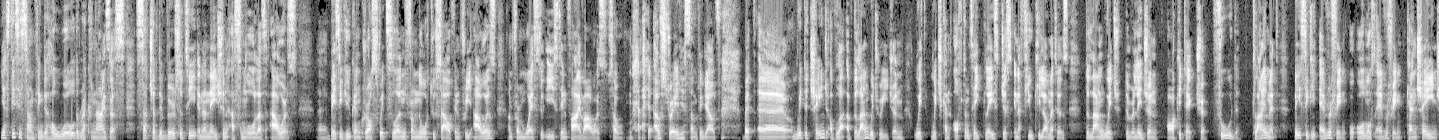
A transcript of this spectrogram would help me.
Yes, this is something the whole world recognizes. Such a diversity in a nation as small as ours. Uh, basically, you can cross Switzerland from north to south in three hours and from west to east in five hours. So Australia is something else. But uh, with the change of, la- of the language region, with, which can often take place just in a few kilometers, the language, the religion, architecture, food, climate, basically everything or almost everything can change.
